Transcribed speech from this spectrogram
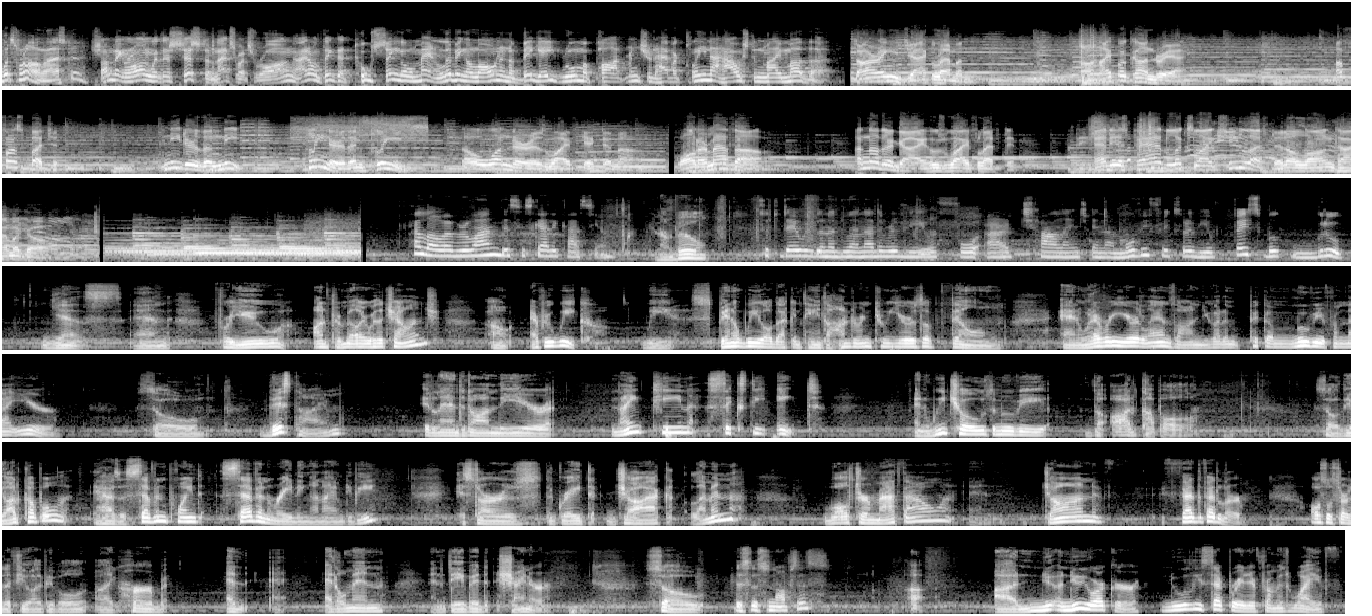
What's wrong, Oscar? Something wrong with this system, that's what's wrong. I don't think that two single men living alone in a big eight-room apartment should have a cleaner house than my mother. Starring Jack Lemmon. A hypochondriac. A fuss budget. Neater than neat. Cleaner than clean. No wonder his wife kicked him out. Walter Matthau. Another guy whose wife left him. And his pad looks like she left it a long time ago. Hello everyone, this is Kelly Kassia. And I'm Bill. So today we're gonna do another review for our challenge in our Movie Freaks Review Facebook group. Yes, and for you unfamiliar with the challenge, uh, every week we spin a wheel that contains 102 years of film, and whatever year it lands on, you got to pick a movie from that year. So this time, it landed on the year 1968, and we chose the movie The Odd Couple. So, The Odd Couple has a 7.7 rating on IMDb. It stars the great Jack Lemmon, Walter Matthau, and John Fed- Fiedler. Also stars a few other people like Herb Ed- Edelman and David Sheiner. So, this is the synopsis a, New, a New Yorker, newly separated from his wife,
